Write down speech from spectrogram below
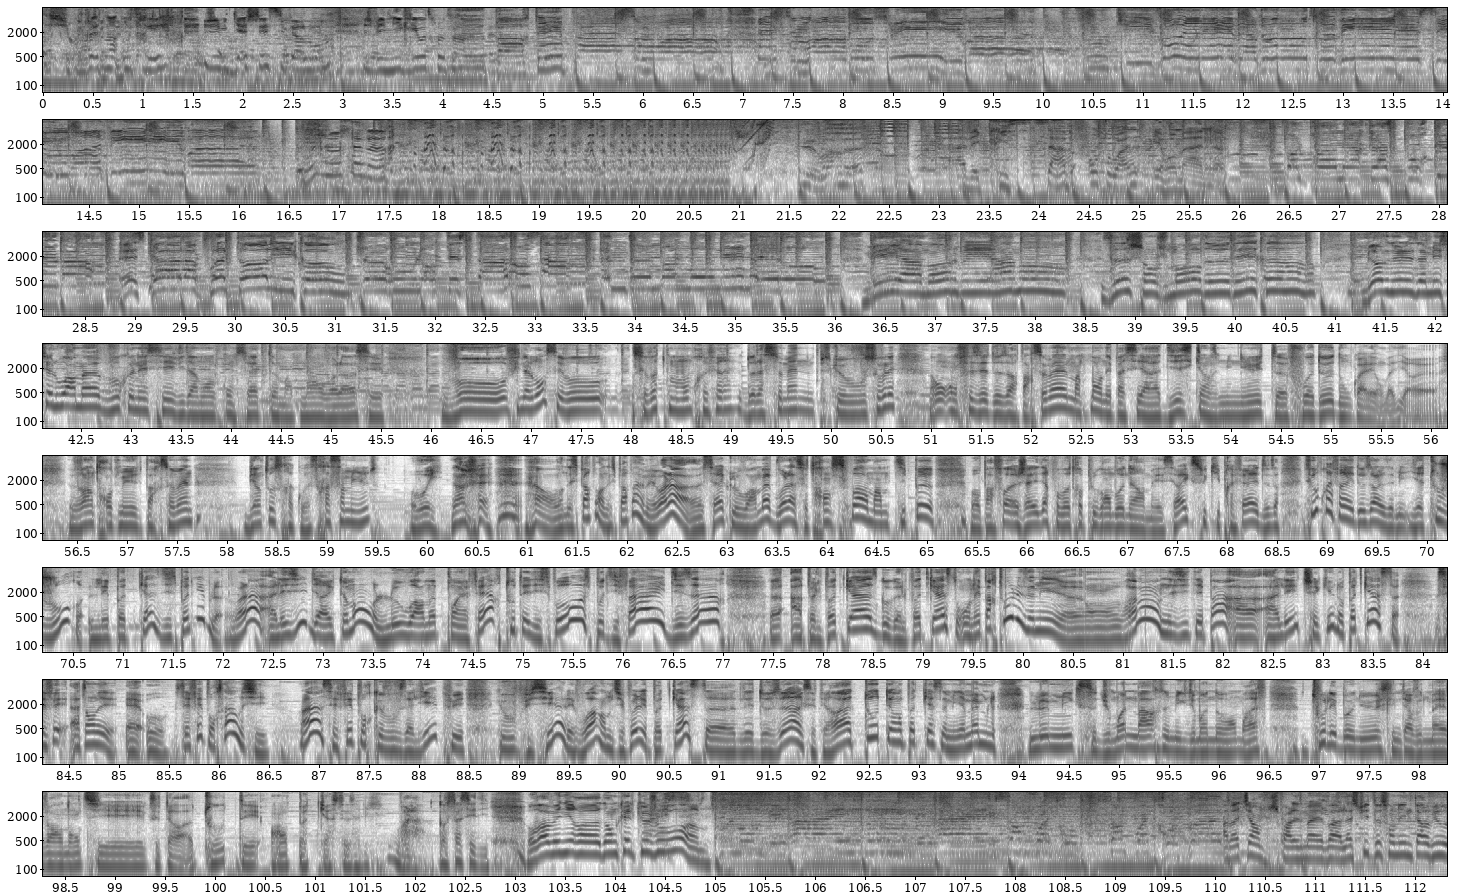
Je suis complètement outrée. Je vais me cacher super loin. Je vais migrer autre part. Ne partez pas sans moi, laissez-moi vous suivre. Vous qui voulez vers d'autres villes, laissez-moi vivre. Bonjour, ça va Le warm-up. Avec Chris, Sab, Antoine et Roman. Vol première classe pour Cuba. Escale à Puerto Rico Je roule en Testarossa. Elle me demande mon numéro. Mi amor mi amor The changement de décor Bienvenue les amis, c'est le warm-up. Vous connaissez évidemment le concept maintenant. Voilà, c'est vos. Finalement, c'est vos. C'est votre moment préféré de la semaine, puisque vous vous souvenez, on, faisait deux heures par semaine. Maintenant, on est passé à 10, 15 minutes euh, x 2 donc allez, on va dire euh, 20, 30 minutes par semaine. Bientôt, sera quoi? Sera 5 minutes? Oui, non, on espère pas, on espère pas, mais voilà, euh, c'est vrai que le warm-up, voilà, se transforme un petit peu. Bon, parfois, j'allais dire pour votre plus grand bonheur, mais c'est vrai que ceux qui préfèrent les deux heures, si vous préférez les deux heures, les amis, il y a toujours les podcasts disponibles. Voilà, allez-y directement, lewarmup.fr, tout est dispo, Spotify, Deezer, euh, Apple Podcast, Google Podcast, on est partout, les amis. Euh, vraiment, n'hésitez pas à, à aller checker nos podcasts. C'est fait, attendez, eh, oh, c'est fait pour ça aussi. Voilà, c'est fait pour que vous alliez, puis que vous puissiez aller voir un petit peu les podcasts, euh, les deux heures, etc. Tout est en podcast. Il y a même le, mix du mois de mars, le mix du mois de novembre, bref, tous les bonus, l'interview de Maëva en entier, etc. Tout est en podcast, les amis. Voilà, comme ça c'est dit. On va revenir euh, dans quelques jours. Ah bah tiens, je parlais de Maëva. La suite de son interview,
